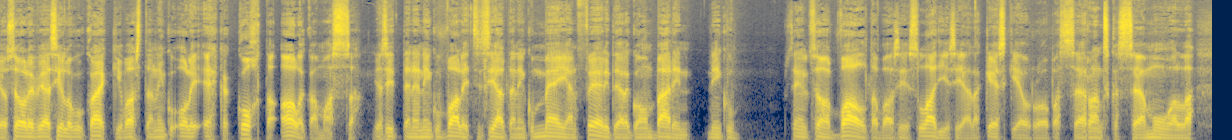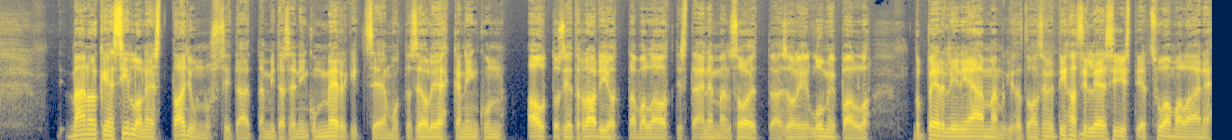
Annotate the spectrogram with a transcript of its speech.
jo se oli vielä silloin, kun kaikki vasta niin kuin oli ehkä kohta alkamassa. Ja sitten ne niin kuin valitsi sieltä niin kuin meidän Fairy Tale Gone Badin niin kuin se, se on valtava siis laji siellä Keski-Euroopassa ja Ranskassa ja muualla. Mä en oikein silloin edes tajunnut sitä, että mitä se niin kuin merkitsee, mutta se oli ehkä niin kuin auttoi että radiot tavallaan otti sitä enemmän soittoa. Se oli lumipallo. No Berliinin MM-kisat on se nyt ihan silleen siistiä, että suomalainen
